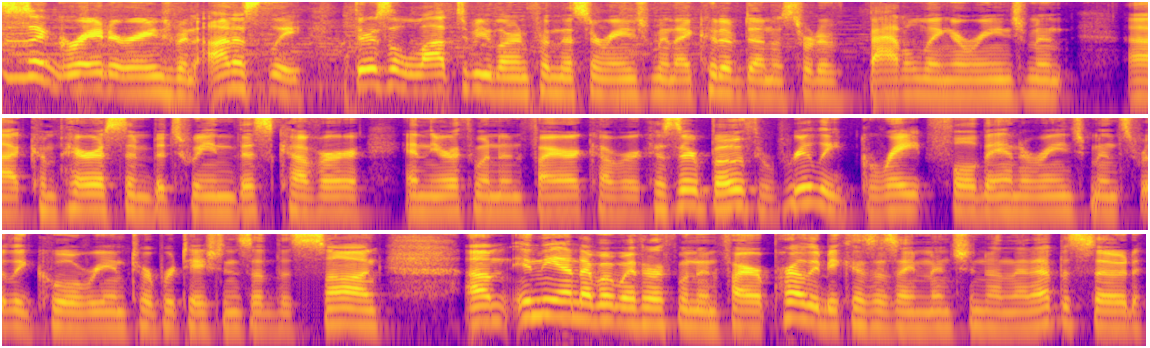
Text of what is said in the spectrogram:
This is a great arrangement. Honestly, there's a lot to be learned from this arrangement. I could have done a sort of battling arrangement uh, comparison between this cover and the Earth, Wind, and Fire cover because they're both really great full band arrangements, really cool reinterpretations of the song. Um, in the end, I went with Earth, Wind, and Fire partly because, as I mentioned on that episode,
